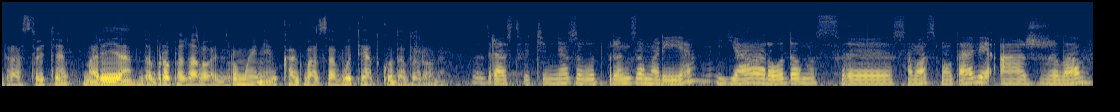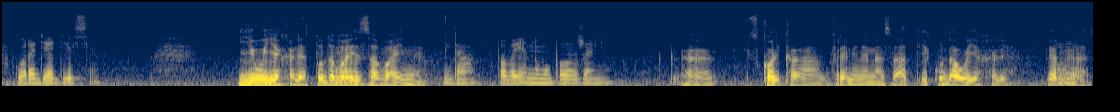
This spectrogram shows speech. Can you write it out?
Здравствуйте, Мария. Добро пожаловать в Румынию. Как вас зовут и откуда вы родом? Здравствуйте, меня зовут Брынза Мария. Я родом с, э, сама с Молдавии, а жила в городе Одессе. И уехали оттуда вы из-за войны. Да, по военному положению. Э, Сколько времени назад и куда уехали первый М, раз?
